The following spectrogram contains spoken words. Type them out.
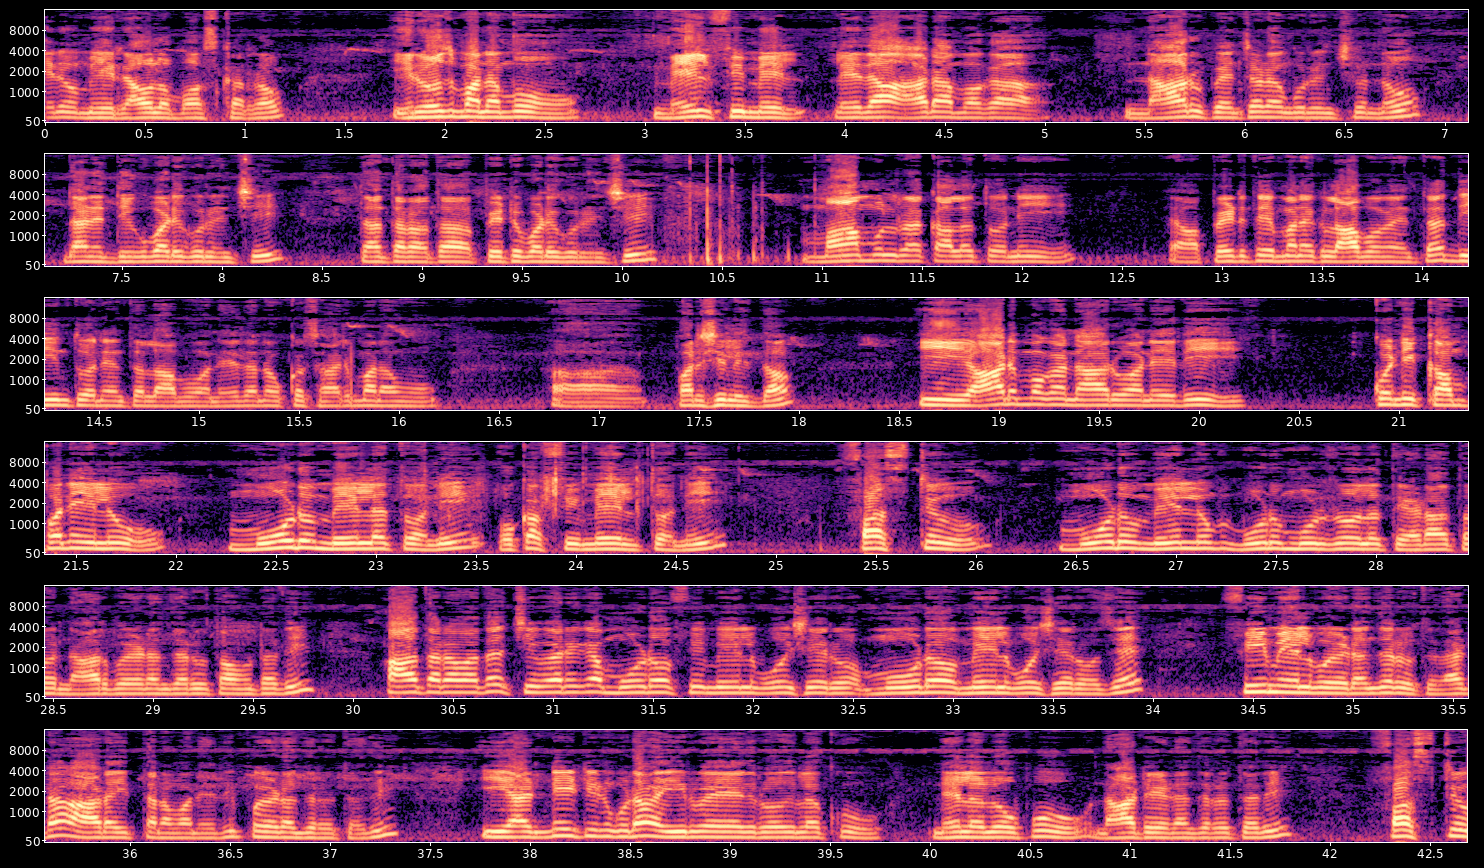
నేను మీ రావుల భాస్కర్ రావు. ఈరోజు మనము మేల్ ఫీమేల్ లేదా ఆడ మగ నారు పెంచడం గురించి దాని దిగుబడి గురించి దాని తర్వాత పెట్టుబడి గురించి మామూలు రకాలతోని పెడితే మనకు లాభం ఎంత దీంతో ఎంత లాభం అనేది అని ఒకసారి మనము పరిశీలిద్దాం. ఈ ఆడమగ నారు అనేది కొన్ని కంపెనీలు మూడు మేళ్ళతోని ఒక ఫిమేల్తోని ఫస్ట్ మూడు మేలు మూడు మూడు రోజుల తేడాతో నారు పోయడం జరుగుతూ ఉంటుంది. ఆ తర్వాత చివరిగా మూడో ఫీమేల్ పోసే రో మూడో మేల్ పోసే రోజే ఫీమేల్ పోయడం జరుగుతుంది అంటే ఆడ ఇత్తనం అనేది పోయడం జరుగుతుంది. ఈ అన్నిటిని కూడా ఇరవై ఐదు రోజులకు నెలలోపు నాటేయడం జరుగుతుంది. ఫస్ట్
